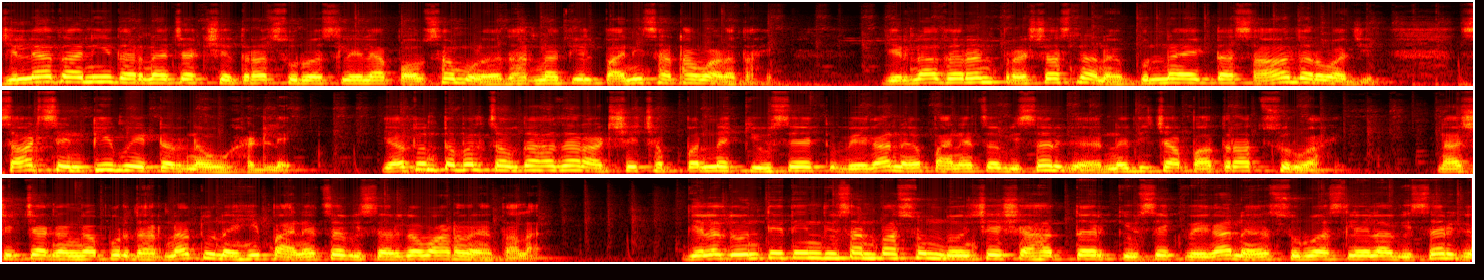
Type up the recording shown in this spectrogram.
जिल्ह्यात आणि धरणाच्या क्षेत्रात सुरू असलेल्या पावसामुळे धरणातील पाणीसाठा वाढत आहे. गिरणा धरण प्रशासनानं पुन्हा एकदा सहा दरवाजे साठ सेंटीमीटरनं उघडले. यातून तब्बल चौदा हजार आठशे छप्पन्न क्युसेक वेगानं पाण्याचा विसर्ग नदीच्या पात्रात सुरू आहे. नाशिकच्या गंगापूर धरणातूनही पाण्याचा विसर्ग वाढवण्यात आला. गेल्या दोन ते तीन दिवसांपासून दोनशे शहात्तर क्युसेक वेगानं सुरू असलेला विसर्ग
